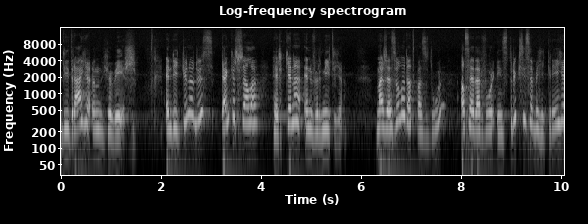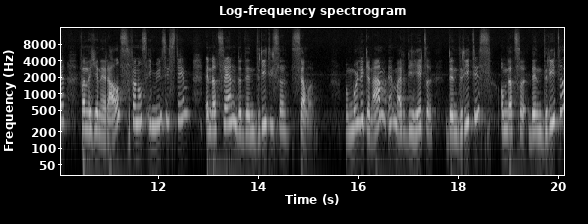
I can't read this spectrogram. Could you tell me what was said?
die dragen een geweer. En die kunnen dus kankercellen herkennen en vernietigen. Maar zij zullen dat pas doen als zij daarvoor instructies hebben gekregen van de generaals van ons immuunsysteem. En dat zijn de dendritische cellen. Een moeilijke naam, maar die heten dendritis omdat ze dendrieten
